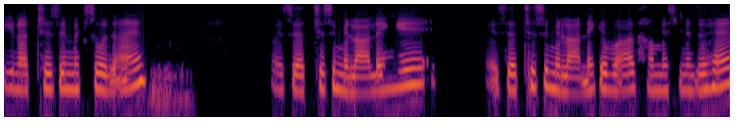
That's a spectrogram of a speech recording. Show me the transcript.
तीनों अच्छे से मिक्स हो जाएँ। इसे अच्छे से मिला लेंगे। इसे अच्छे से मिलाने के बाद हम इसमें जो है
